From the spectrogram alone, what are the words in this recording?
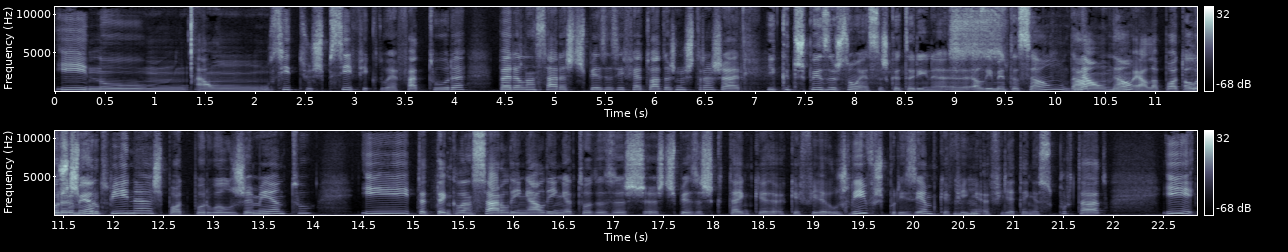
e no, há um, um sítio específico do E-Fatura para lançar as despesas efetuadas no estrangeiro. E que despesas são essas, Catarina? Uh, alimentação? Dá? Não, não, não, ela pode pôr as propinas, pode pôr o alojamento e portanto, tem que lançar linha a linha todas as, as despesas que tem, que a, que a, filha, os livros, por exemplo, que a filha, uhum. a filha tenha suportado e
